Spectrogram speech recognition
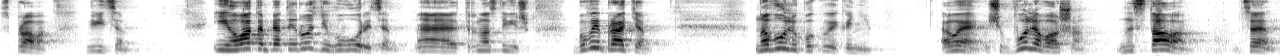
справа. Дивіться. І Галатам 5 розділ говориться, е, 13 вірш. Бо ви, браття, на волю покликані, але щоб воля ваша не стала, це.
